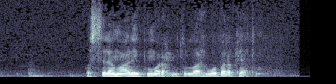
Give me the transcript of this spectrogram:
والسلام عليكم ورحمة الله وبركاته.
